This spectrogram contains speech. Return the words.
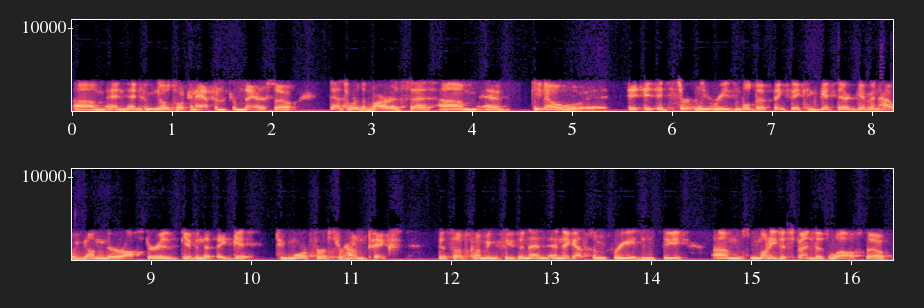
um, and and who knows what can happen from there. So that's where the bar is set. Um, and, you know, it, it's certainly reasonable to think they can get there, given how young their roster is, given that they get two more first round picks this upcoming season, and, and they got some free agency um, money to spend as well. So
